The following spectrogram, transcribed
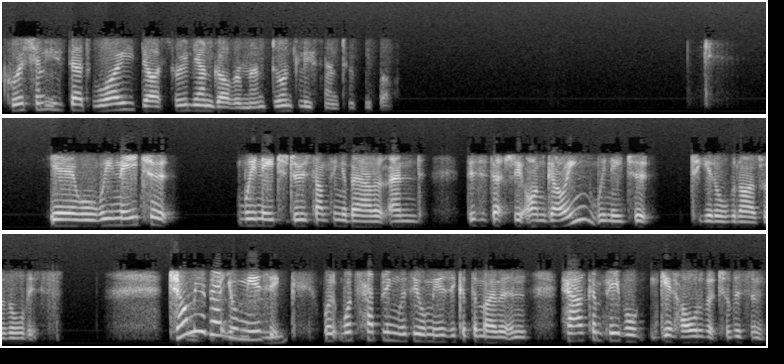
question is that why the Australian government don't listen to people. Yeah, well, we need to we need to do something about it, and this is actually ongoing. We need to to get organised with all this. Tell me about your music. What, what's happening with your music at the moment, and how can people get hold of it to listen?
